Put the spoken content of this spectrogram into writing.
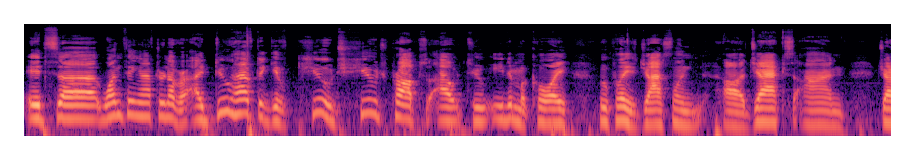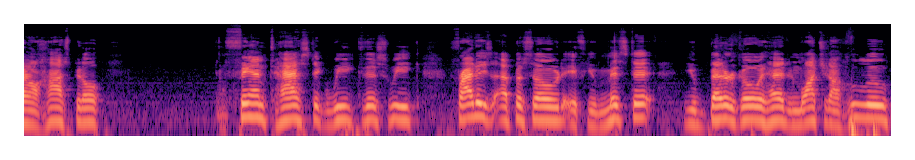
it's uh, one thing after another. I do have to give huge, huge props out to Eden McCoy, who plays Jocelyn uh, Jax on General Hospital. Fantastic week this week. Friday's episode, if you missed it, you better go ahead and watch it on Hulu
